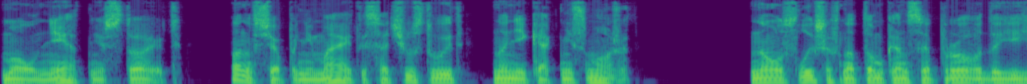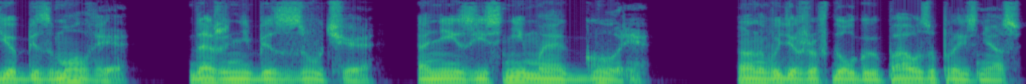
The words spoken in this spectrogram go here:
Мол, нет, не стоит. Он все понимает и сочувствует, но никак не сможет. Но услышав на том конце провода ее безмолвие, даже не беззвучие, а неизъяснимое горе, он, выдержав долгую паузу, произнес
